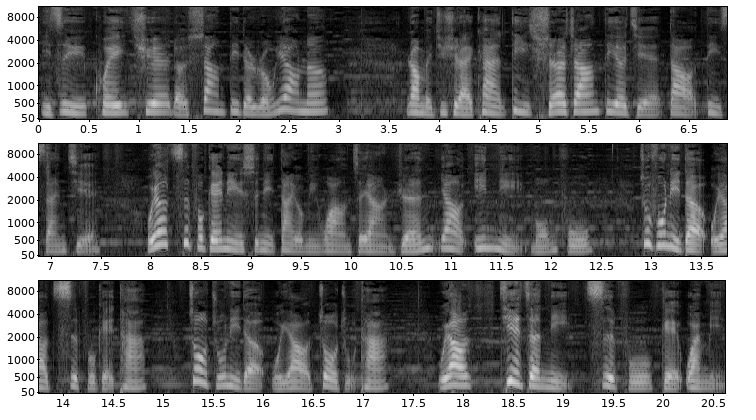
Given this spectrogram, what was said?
以至于亏缺了上帝的荣耀呢？让我们继续来看第十二章第二节到第三节：我要赐福给你，使你大有名望，这样人要因你蒙福。祝福你的，我要赐福给他；咒诅你的，我要咒诅他。我要借着你赐福给万民。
